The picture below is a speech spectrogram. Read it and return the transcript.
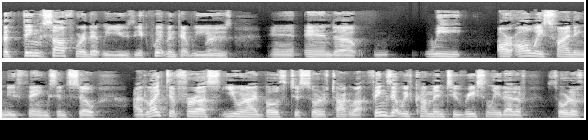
the thing software that we use the equipment that we use and, and uh we are always finding new things. And so i'd like to for us you and i both to sort of talk about things that we've come into recently that have sort of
